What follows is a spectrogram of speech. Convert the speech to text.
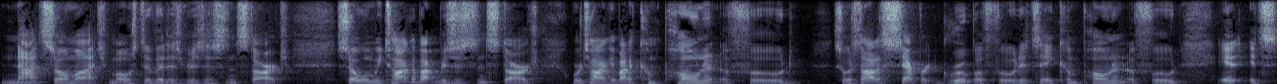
not so much. Most of it is resistant starch. So, when we talk about resistant starch, we're talking about a component of food so it's not a separate group of food, it's a component of food. It, it's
